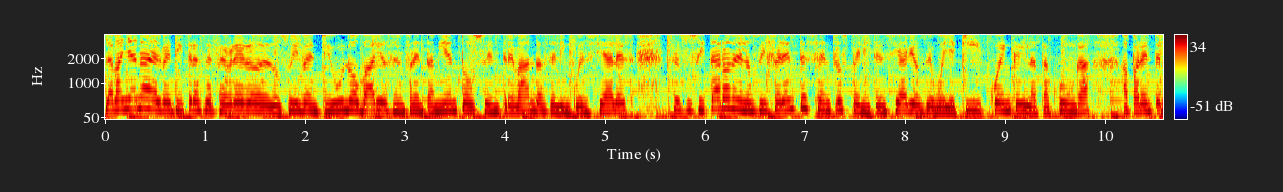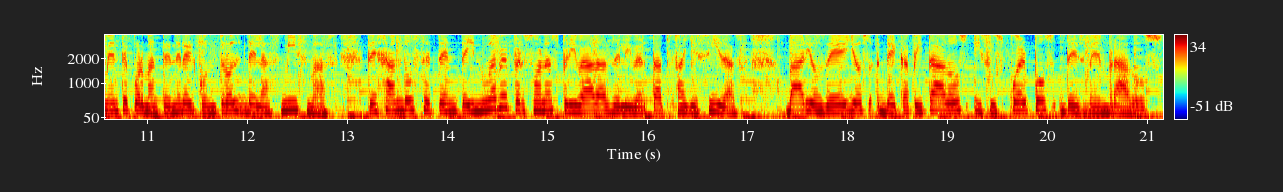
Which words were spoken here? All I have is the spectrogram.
La mañana del 23 de febrero de 2021, varios enfrentamientos entre bandas delincuenciales se suscitaron en los diferentes centros penitenciarios de Guayaquil, Cuenca y La Tacunga, aparentemente por mantener el control de las mismas, dejando 79 personas privadas de libertad fallecidas, varios de ellos decapitados y sus cuerpos desmembrados.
